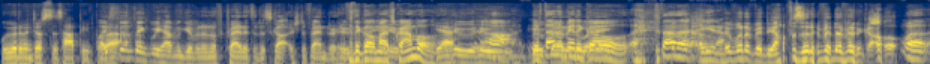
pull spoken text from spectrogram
we would have been just as happy. But I uh, still think we haven't given enough credit to the Scottish defender who For the goal man scramble. Yeah. Who, who Ah, if moved that out had been a way. goal, if that had, you know, it would have been the opposite if it had been a goal. well,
